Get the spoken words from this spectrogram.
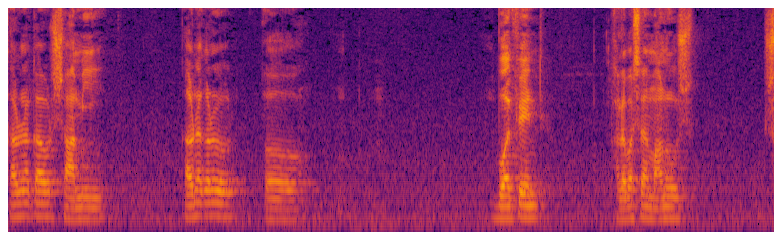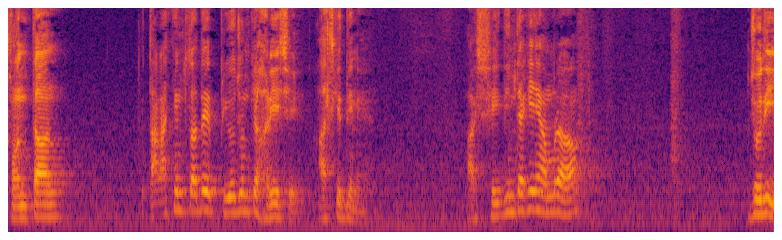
কারও না কারোর স্বামী কারও না কারোর বয়ফ্রেন্ড ভালোবাসার মানুষ, সন্তান তারা কিন্তু তাদের প্রিয়জনকে হারিয়েছে আজকের দিনে। আর সেই দিনটাকেই আমরা যদি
